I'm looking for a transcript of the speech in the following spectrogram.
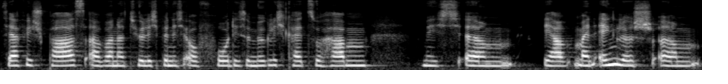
sehr viel Spaß. Aber natürlich bin ich auch froh, diese Möglichkeit zu haben, mich, ähm, ja, mein Englisch ähm,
